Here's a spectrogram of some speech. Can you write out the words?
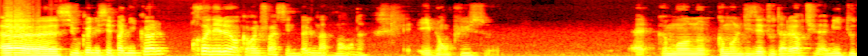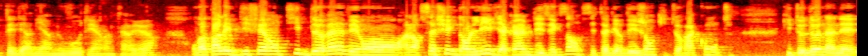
Euh, si vous connaissez pas Nicole, prenez-le encore une fois. C'est une belle map monde. Et bien en plus, comme on, comme on le disait tout à l'heure, tu as mis toutes tes dernières nouveautés à l'intérieur. On va parler de différents types de rêves et on... alors sachez que dans le livre il y a quand même des exemples, c'est-à-dire des gens qui te racontent, qui te donnent un,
